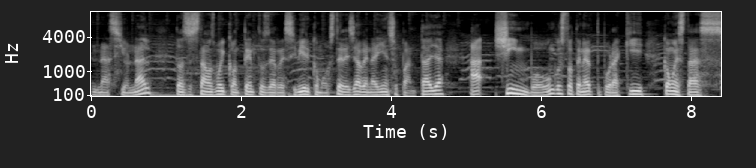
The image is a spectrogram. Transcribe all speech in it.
nacional. Entonces estamos muy contentos de recibir, como ustedes ya ven ahí en su pantalla, a Shimbo. Un gusto tenerte por aquí. ¿Cómo estás?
